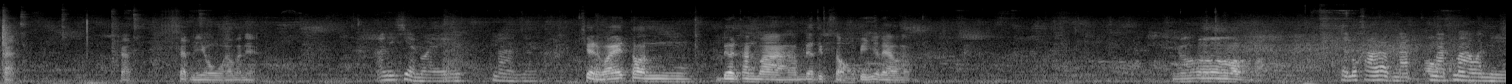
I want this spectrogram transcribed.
แฟดแฟดแฟด neo ครับอันเนี้ย อันนี้เขียนไว้นานยังคะเขียนไว้ตอนเดือนธันวาครับ เดือน12ปีที่แล้วครับก็แต่ลูกค้าแบบนัดนัดมาวันนี้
